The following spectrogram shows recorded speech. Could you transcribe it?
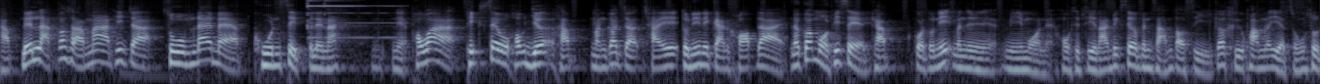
ครับเลนส์หลักก็สามารถที่จะซูมได้แบบคูณ 10 ไปเลยนะ เนี่ยเพราะว่าพิกเซลเขาเยอะครับ มันก็จะใช้ตัวนี้ในการครอปได้ แล้วก็โหมดพิเศษครับ กดตัวนี้มันจะมีโหมดเนี่ย64 ล้านพิกเซลเป็น 3 ต่อ 4 ก็คือความละเอียดสูงสุด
